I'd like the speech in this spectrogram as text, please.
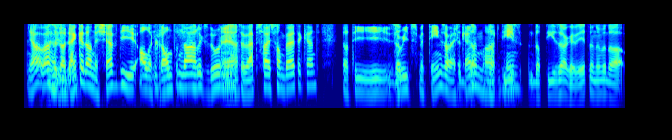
Ja, wel, je zou denken dat een chef die alle kranten dagelijks doorneemt, Ja. de websites van buiten kent, dat die Dat- zoiets meteen zou herkennen, dat, maar dat, die, nee. dat die zou geweten hebben dat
